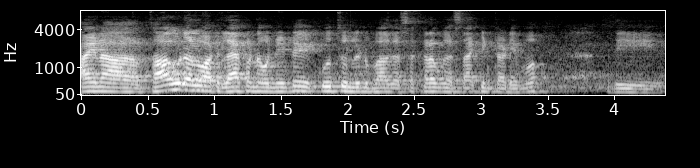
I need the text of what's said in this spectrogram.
ఆయన తాగుడు అలవాటు లేకుండా ఉండింటే కూతుర్లను బాగా సక్రమంగా సాకింటాడేమో. అది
